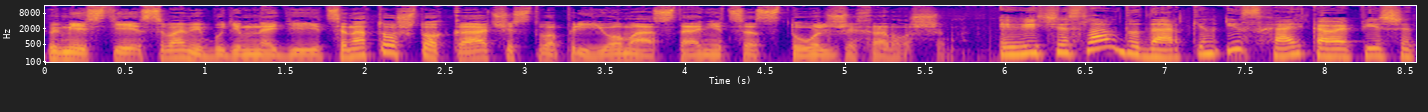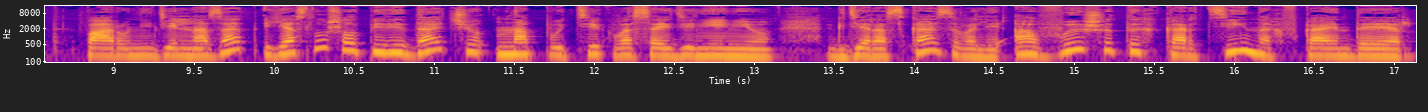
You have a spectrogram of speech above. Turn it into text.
Вместе с вами будем надеяться на то, что качество приема останется столь же хорошим. Вячеслав Дударкин из Харькова пишет. Пару недель назад я слушал передачу «На пути к воссоединению», где рассказывали о вышитых картинах в КНДР.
